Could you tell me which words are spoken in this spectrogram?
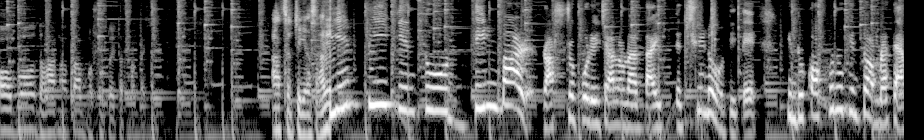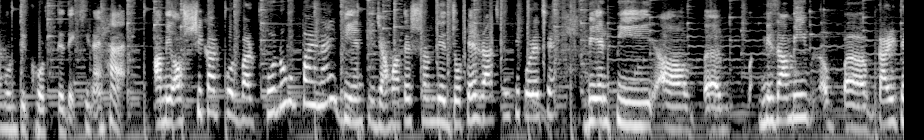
অনবধানতা বশত এটা ছাপাইছি আচ্ছা ঠিক আছে। বিএনপি কিন্তু তিনবার রাষ্ট্র পরিচালনার দায়িত্বে ছিল অতীতে, কিন্তু কখনো কিন্তু আমরা তেমনটি ঘটতে দেখি নাই। হ্যাঁ আমি অস্বীকার করবার কোনো উপায় নাই। বিএনপি জামাতের সঙ্গে জোটের রাজনীতি করেছে। বিএনপি নিজামি গাড়িতে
